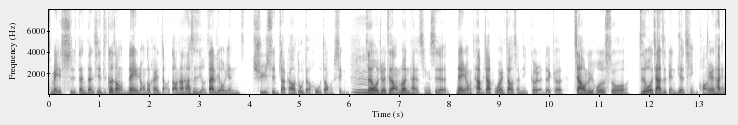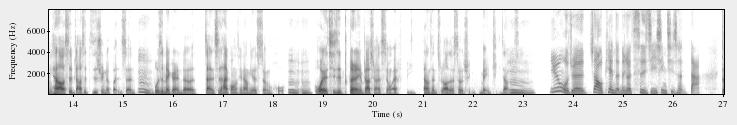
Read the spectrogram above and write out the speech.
美食等等，其实各种内容都可以找到。然后它是有在留言区是比较高度的互动性，嗯，所以我觉得这种论坛形式的内容，它比较不会造成你个人的一个焦虑，或者说。自我价值贬低的情况，因为他你看到的是比较是资讯的本身，嗯，不是每个人的展示他光鲜亮丽的生活，嗯嗯。我也其实个人也比较喜欢使用 FB 当成主要的社群媒体这样子，嗯，因为我觉得照片的那个刺激性其实很大，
